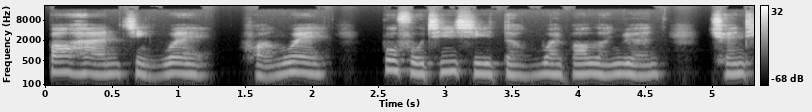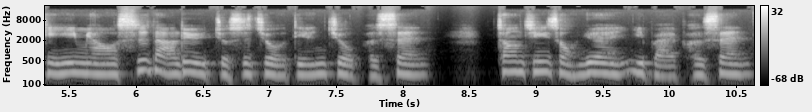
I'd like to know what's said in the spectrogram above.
包含警卫、环卫、不服清洗等外包人员，全体疫苗施打率九十九点九 percent，彰基总院一百 percent，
